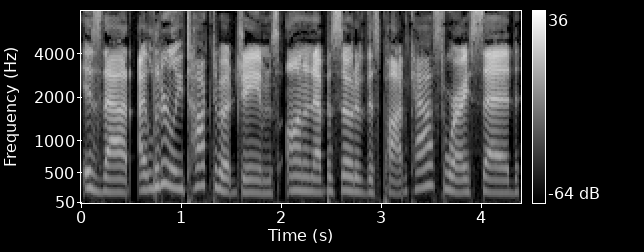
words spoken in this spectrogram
is that I literally talked about James on an episode of this podcast where I said,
